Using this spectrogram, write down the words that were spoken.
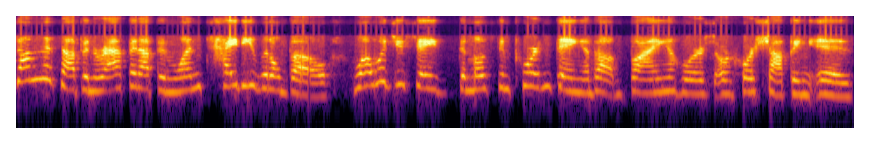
sum this up and wrap it up in one tidy little bow, what would you say the most important thing about buying a horse or horse shopping is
